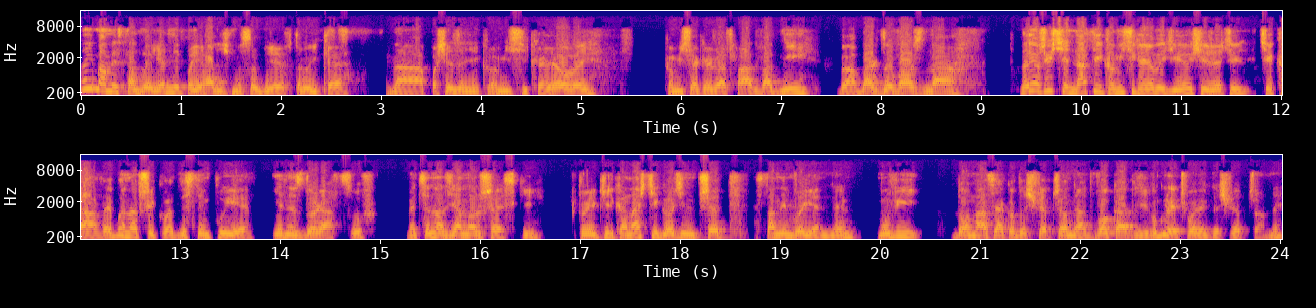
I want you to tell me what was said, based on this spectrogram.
No i mamy stan wojenny, pojechaliśmy sobie w trójkę na posiedzenie Komisji Krajowej. Komisja Krajowa trwała dwa dni, była bardzo ważna. No i oczywiście na tej Komisji Krajowej dzieją się rzeczy ciekawe, bo na przykład występuje jeden z doradców, mecenas Jan Olszewski, który kilkanaście godzin przed stanem wojennym mówi do nas jako doświadczony adwokat i w ogóle człowiek doświadczony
